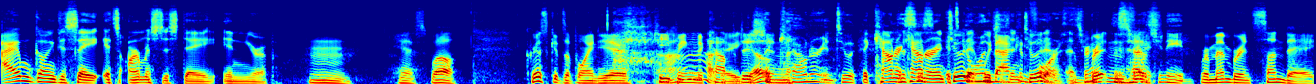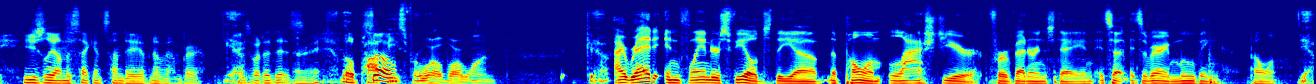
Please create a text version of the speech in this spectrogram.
I'm going to say it's Armistice Day in Europe. Yes, well, Chris gets a point here, keeping the Ah, there you go. competition. counterintuitive. The counter This is- counterintuitive, it's going which is back and intuitive. forth. That's right. Britain This is has what you need. Remembrance Sunday, usually on the second Sunday of November. Yeah. That's what it is. All right. Little poppies for World War One. Yeah. I read in Flanders Fields the uh, the poem last year for Veterans Day, and it's a it's a very moving poem. Yeah.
